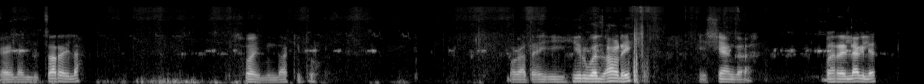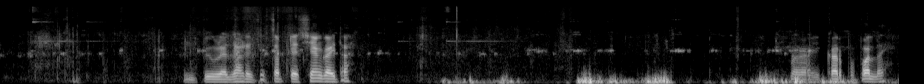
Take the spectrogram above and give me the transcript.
यायला लागली चरायला. सोयाबीन दाखवतो. बघा आता ही हिरवं झाड आहे. हे शेंगा भरायला लागल्यात. पिवळ्या झाडाच्या चपट्यात शेंगा येतात बघा हे कार्प आहे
